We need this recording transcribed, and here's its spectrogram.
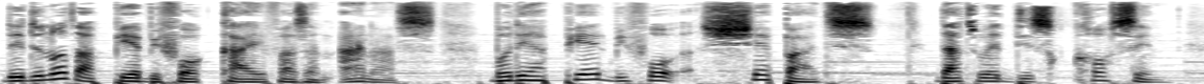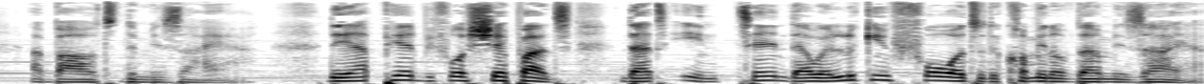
they do not appear before Caiaphas and Annas, but they appeared before shepherds that were discussing about the Messiah. They appeared before shepherds that intend, that were looking forward to the coming of that Messiah.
